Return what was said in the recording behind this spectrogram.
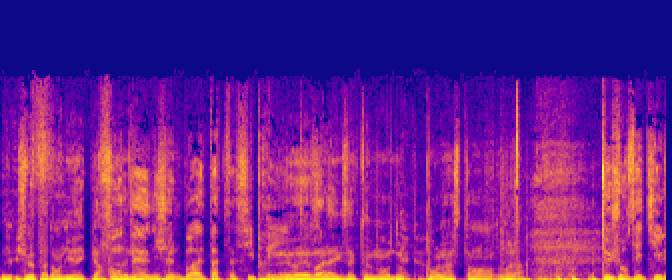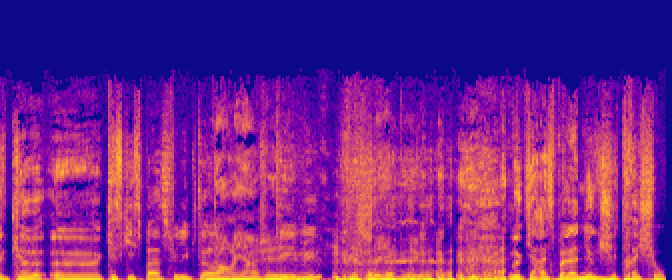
je veux pas d'ennui avec personne. Fontaine, je ne boirai pas de ta cyprine. Euh, Ouais, voilà, exactement. Donc, pour l'instant, voilà. Toujours est-il que euh, qu'est-ce qui se passe, Philippe Thor Non, rien. j'ai- T'es ému ému. Me caresse pas la nuque, j'ai très chaud.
